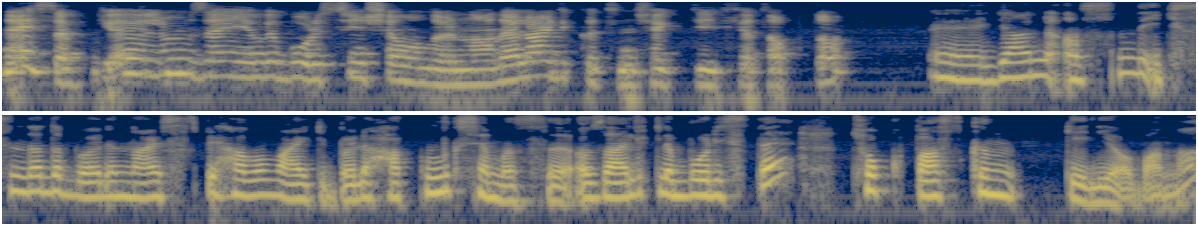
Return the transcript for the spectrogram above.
Neyse gelelim Zenya ve Boris'in şemalarına. Neler dikkatini çekti ilk etapta? Yani, aslında ikisinde de böyle narsist bir hava var gibi. Böyle haklılık şeması özellikle Boris'te çok baskın geliyor bana.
